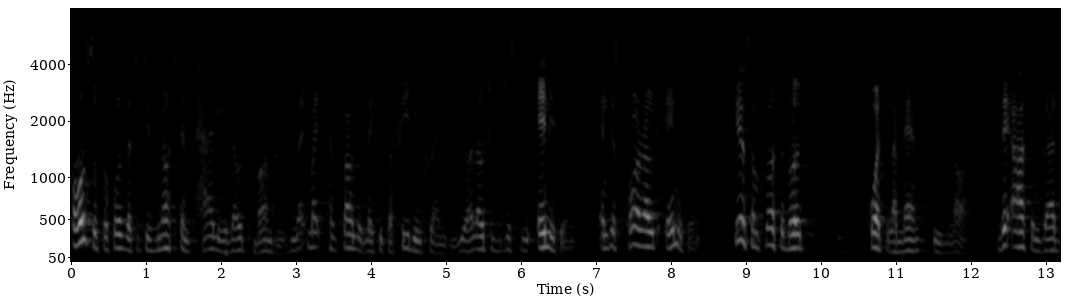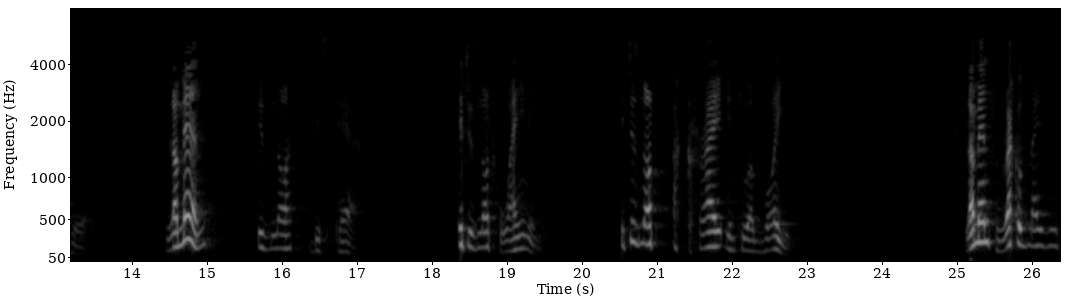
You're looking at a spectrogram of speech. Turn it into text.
also propose that it is not entirely without boundaries. It might have sounded like it's a feeding frenzy. You're allowed to just do anything and just pour out anything. Here are some thoughts about what lament is not. There are some guardrails. Lament is not despair. It is not whining. It is not a cry into a void. Lament recognizes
